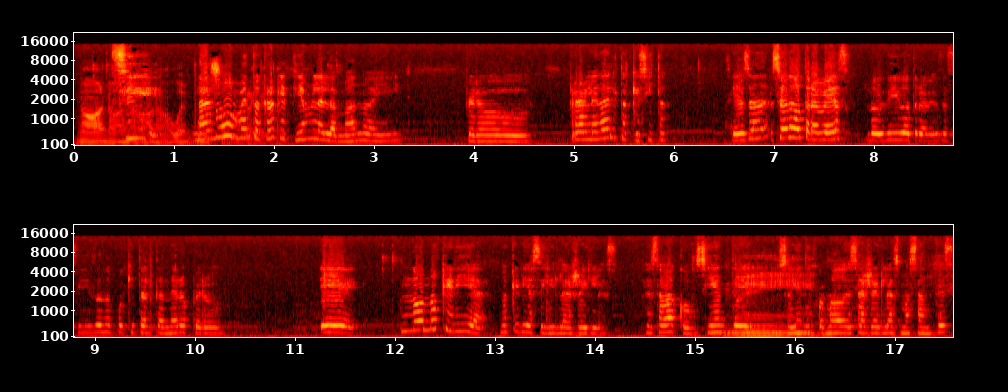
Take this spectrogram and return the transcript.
No, no, sí, no, no, buen no, en pulso. un momento creo que tiembla la mano ahí, pero, pero le da el toquecito. Sí, suena, suena otra vez, lo digo otra vez así, suena un poquito altanero, pero eh, no, no quería, no quería seguir las reglas. Estaba consciente, Sí. se habían informado de esas reglas más antes,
